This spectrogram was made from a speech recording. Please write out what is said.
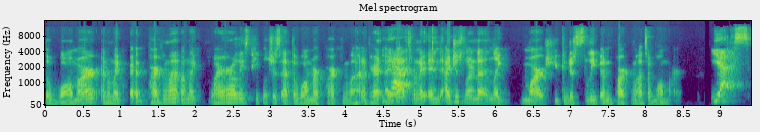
the Walmart, and I'm like at parking lot. I'm like, why are all these people just at the Walmart parking lot? And apparently, Yeah. that's when I, and I just learned that in like March, you can just sleep in parking lots at Walmart. Yes.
